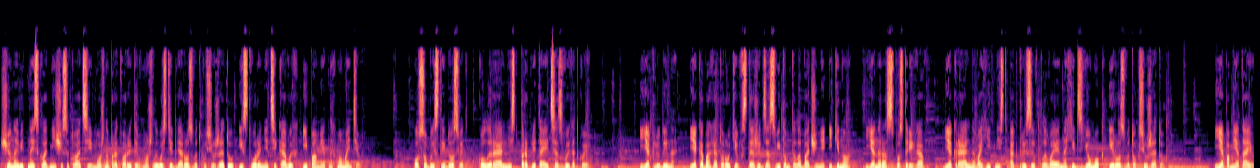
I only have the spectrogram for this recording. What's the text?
що навіть найскладніші ситуації можна перетворити в можливості для розвитку сюжету і створення цікавих і пам'ятних моментів. Особистий досвід, коли реальність переплітається з вигадкою. Як людина, яка багато років стежить за світом телебачення і кіно, я не раз спостерігав, як реальна вагітність актриси впливає на хід зйомок і розвиток сюжету. Я пам'ятаю,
